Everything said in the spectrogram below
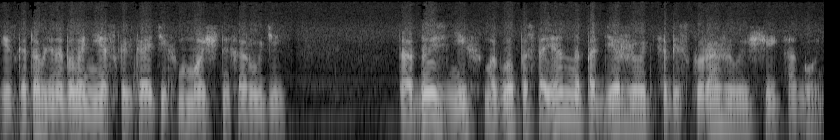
изготовлено было несколько этих мощных орудий, то одно из них могло постоянно поддерживать обескураживающий огонь.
